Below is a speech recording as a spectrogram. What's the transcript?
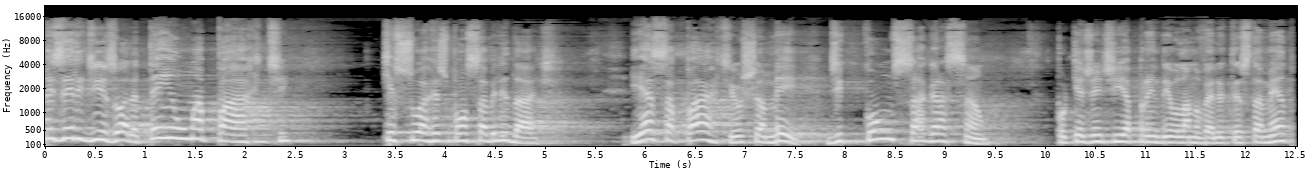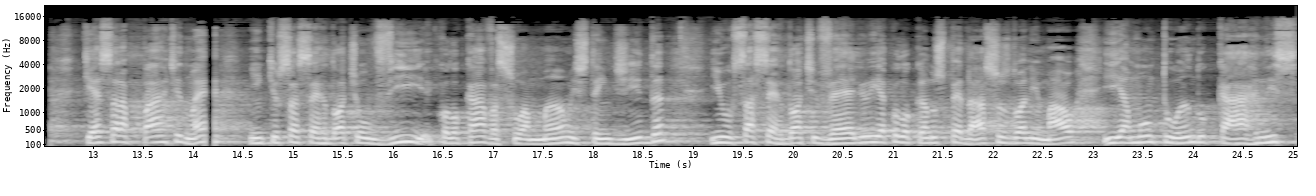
Mas ele diz: olha, tem uma parte que é sua responsabilidade. E essa parte eu chamei de consagração, porque a gente aprendeu lá no Velho Testamento que essa era a parte, não é, em que o sacerdote ouvia, colocava sua mão estendida e o sacerdote velho ia colocando os pedaços do animal e amontoando carnes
